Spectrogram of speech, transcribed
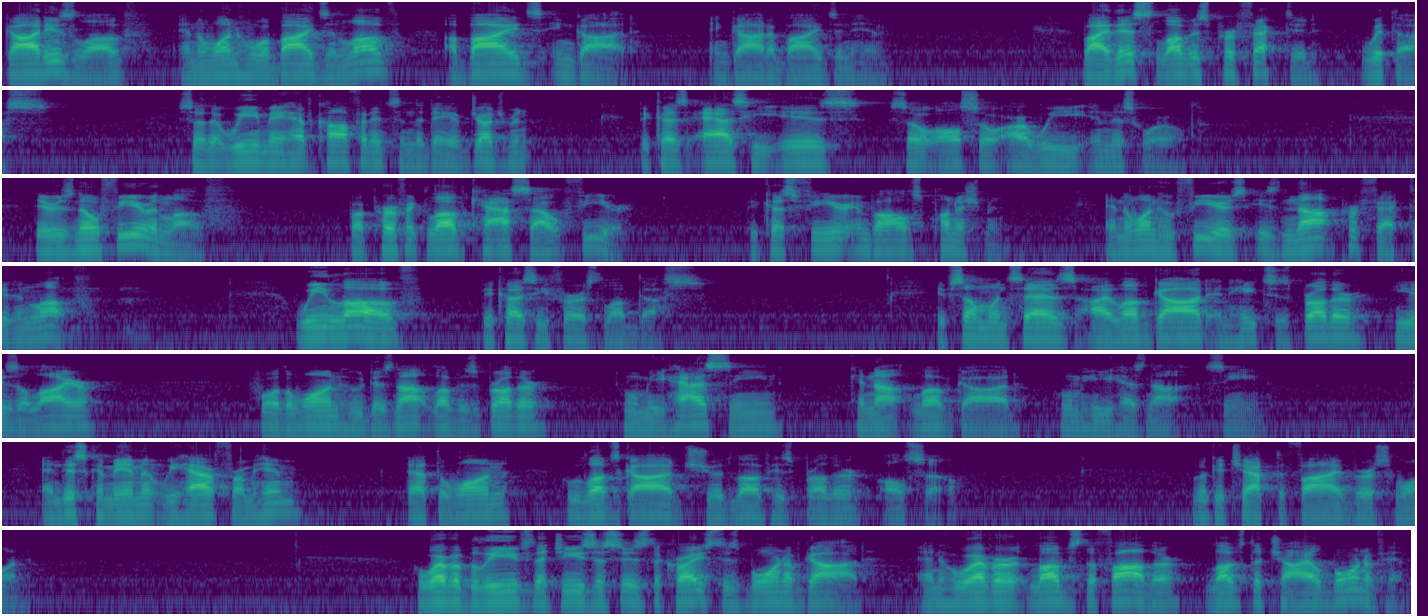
God is love, and the one who abides in love abides in God, and God abides in him. By this, love is perfected with us, so that we may have confidence in the day of judgment, because as he is, so also are we in this world. There is no fear in love, but perfect love casts out fear, because fear involves punishment, and the one who fears is not perfected in love. We love because he first loved us. If someone says, I love God and hates his brother, he is a liar. For the one who does not love his brother, whom he has seen, cannot love God whom he has not seen. And this commandment we have from him that the one who loves God should love his brother also. Look at chapter 5, verse 1. Whoever believes that Jesus is the Christ is born of God, and whoever loves the Father loves the child born of him.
